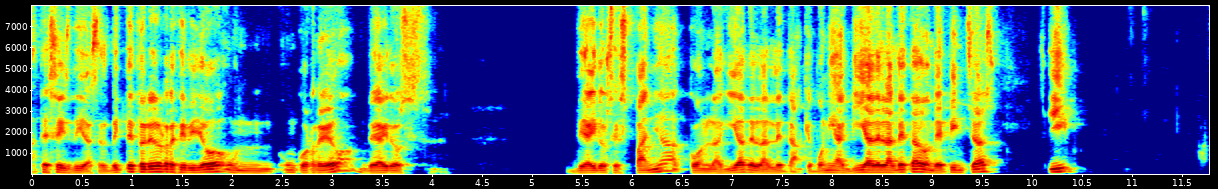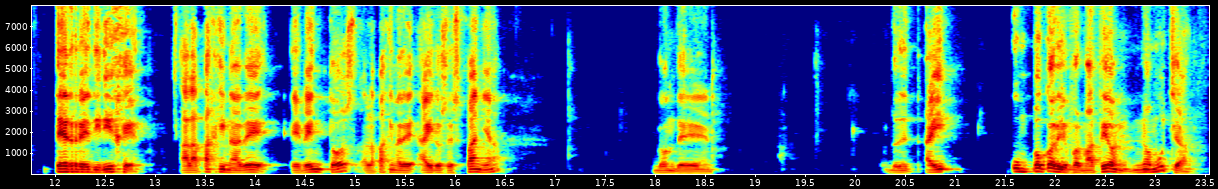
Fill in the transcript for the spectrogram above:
Hace seis días. El 20 de febrero recibí yo un, un correo de Airos de Airos España con la guía del atleta, que ponía guía del atleta donde pinchas y te redirige a la página de eventos, a la página de Airos España, donde, donde hay un poco de información, no mucha,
